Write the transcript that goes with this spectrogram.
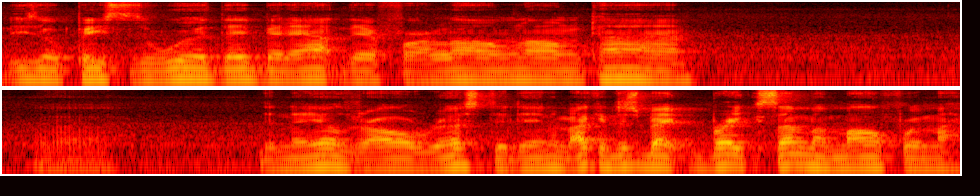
these old pieces of wood they've been out there for a long, long time. Uh, the nails are all rusted in them. I can just break some of them off with my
